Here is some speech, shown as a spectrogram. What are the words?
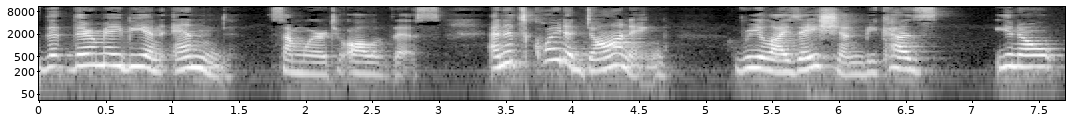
that there may be an end somewhere to all of this. And it's quite a dawning realization because, you know,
